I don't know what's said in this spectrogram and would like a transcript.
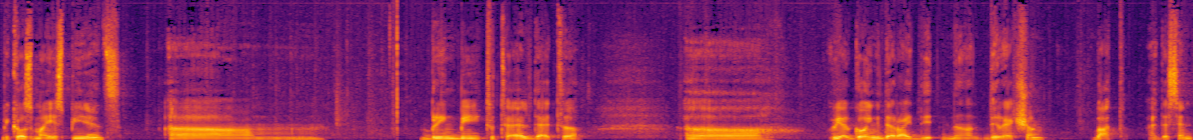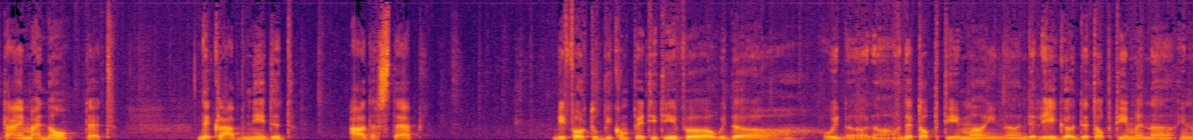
because my experience um, bring me to tell that. Uh, we are going in the right di- direction, but at the same time, I know that the club needed other steps before to be competitive uh, with uh, with uh, the top team in, in, the league, the top team in in,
